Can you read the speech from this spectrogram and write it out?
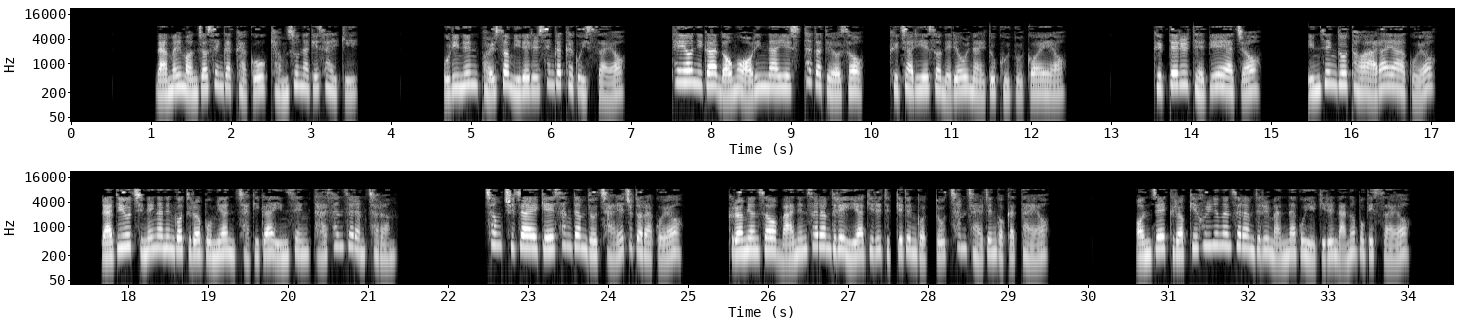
남을 먼저 생각하고 겸손하게 살기. 우리는 벌써 미래를 생각하고 있어요. 태연이가 너무 어린 나이에 스타가 되어서 그 자리에서 내려올 날도 곧 올 거예요. 그때를 대비해야죠. 인생도 더 알아야 하고요. 라디오 진행하는 거 들어보면 자기가 인생 다 산 사람처럼 청취자에게 상담도 잘 해주더라고요. 그러면서 많은 사람들의 이야기를 듣게 된 것도 참 잘 된 것 같아요. 언제 그렇게 훌륭한 사람들을 만나고 얘기를 나눠보겠어요.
